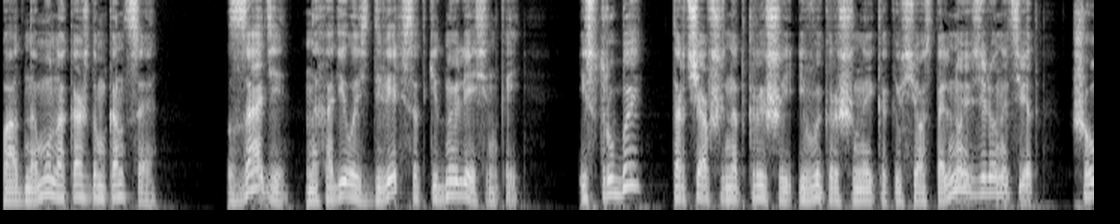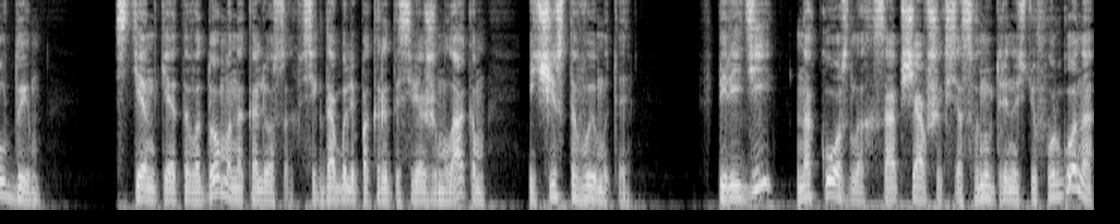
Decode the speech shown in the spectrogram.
по одному на каждом конце. Сзади находилась дверь с откидной лесенкой. Из трубы, торчавшей над крышей и выкрашенной, как и все остальное, в зеленый цвет, шел дым. Стенки этого дома на колесах всегда были покрыты свежим лаком — и чисто вымыты. Впереди, на козлах, сообщавшихся с внутренностью фургона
